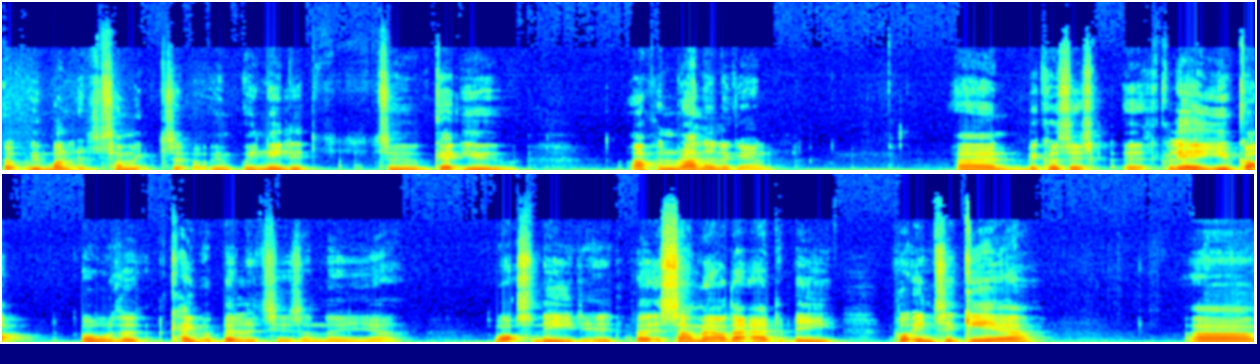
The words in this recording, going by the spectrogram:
that we wanted something to we, we needed to get you up and running again, and because it's it's clear you've got all the capabilities and the uh, what's needed, but somehow that had to be put into gear. Uh,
